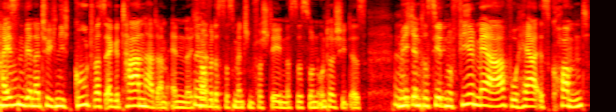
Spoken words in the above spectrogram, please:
heißen wir natürlich nicht gut, was er getan hat am Ende. Ich Mhm. Ja. hoffe, dass das Menschen verstehen, dass das so ein Unterschied ist. Mich interessiert nur viel mehr, woher es kommt,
